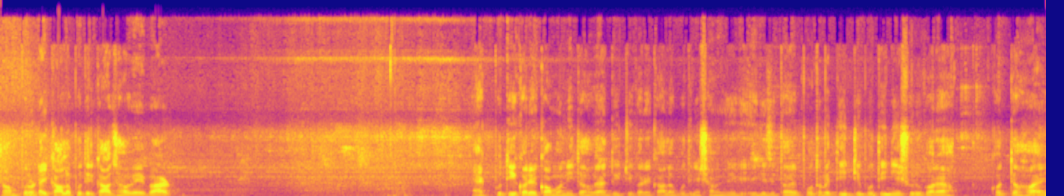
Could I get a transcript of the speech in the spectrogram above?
সম্পূর্ণটাই কালো পুঁতির কাজ হবে এবার। এক পুঁতি করে কমন নিতে হবে আর দুইটি করে কালো পুঁতি নিয়ে সামনে এগিয়ে যেতে হবে। প্রথমে তিনটি পুঁতি নিয়ে শুরু করা করতে হয়,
